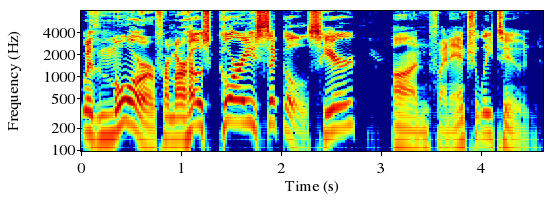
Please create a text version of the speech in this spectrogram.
with more from our host, Corey Sickles, here on Financially Tuned.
